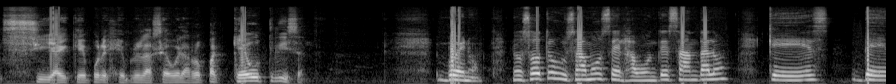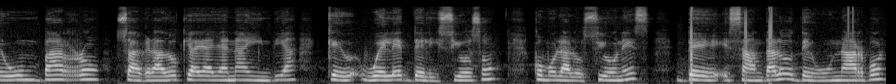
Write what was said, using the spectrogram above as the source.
si hay que, por ejemplo, el aseo de la ropa, ¿qué utilizan? Bueno, nosotros usamos el jabón de sándalo, que es de un barro sagrado que hay allá en la India que huele delicioso, como las lociones de sándalo de un árbol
